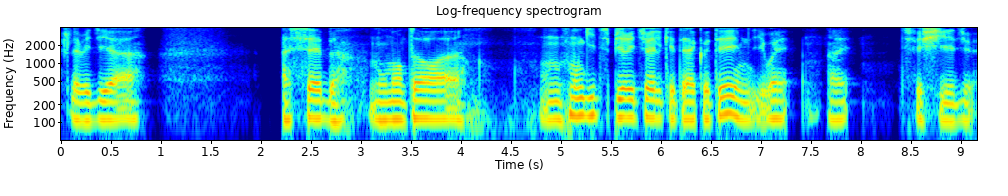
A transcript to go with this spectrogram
Je l'avais dit à à Seb, mon mentor mon guide spirituel qui était à côté, il me dit ouais, ouais, il se fait chier Dieu.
